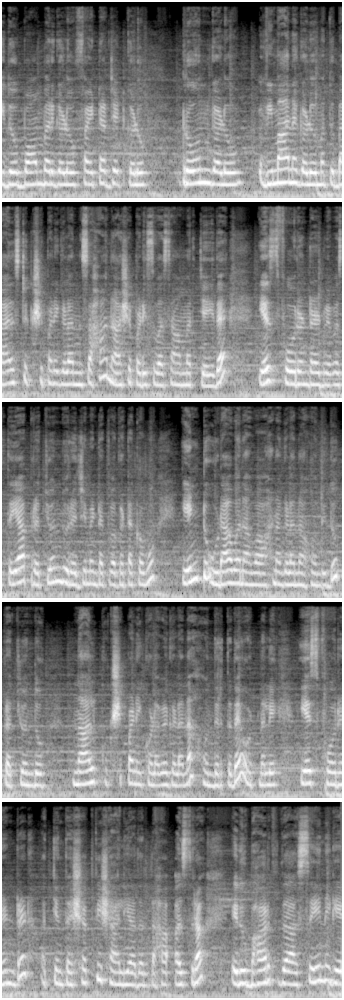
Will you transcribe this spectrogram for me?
ಇದು ಬಾಂಬರ್ಗಳು, ಫೈಟರ್ ಜೆಟ್ಗಳು ಡ್ರೋನ್ಗಳು, ವಿಮಾನಗಳು ಮತ್ತು ಬ್ಯಾಲಿಸ್ಟಿಕ್ ಕ್ಷಿಪಣಿಗಳನ್ನು ಸಹ ನಾಶಪಡಿಸುವ ಸಾಮರ್ಥ್ಯ ಇದೆ. ಎಸ್ ಫೋರ್ ಹಂಡ್ರೆಡ್ ವ್ಯವಸ್ಥೆಯ ಪ್ರತಿಯೊಂದು ರೆಜಿಮೆಂಟ್ ಅಥವಾ ಘಟಕವು ಎಂಟು ಉಡಾವಣಾ ವಾಹನಗಳನ್ನು ಹೊಂದಿದ್ದು, ಪ್ರತಿಯೊಂದು ನಾಲ್ಕು ಕ್ಷಿಪಣಿ ಕೊಳವೆಗಳನ್ನು ಹೊಂದಿರ್ತದೆ ಒಟ್ಟಿನಲ್ಲಿ ಎಸ್ ಫೋರ್ ಹಂಡ್ರೆಡ್ ಅತ್ಯಂತ ಶಕ್ತಿಶಾಲಿಯಾದಂತಹ ಅಸ್ತ್ರ. ಇದು ಭಾರತದ ಸೇನೆಗೆ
